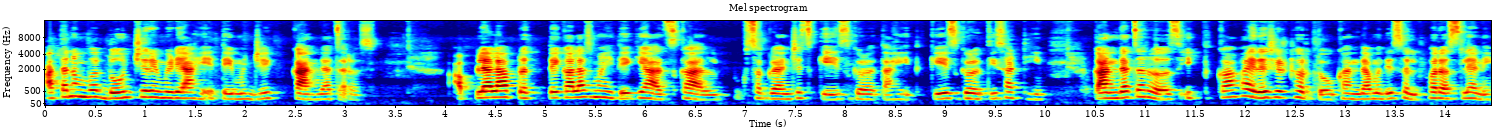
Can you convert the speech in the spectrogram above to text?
आता नंबर दोनची रेमेडी आहे ते म्हणजे कांद्याचा रस. आपल्याला प्रत्येकालाच माहिती आहे की आजकाल सगळ्यांचेच केस गळत आहेत. केस गळतीसाठी कांद्याचा रस इतका फायदेशीर ठरतो कांद्यामध्ये सल्फर असल्याने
